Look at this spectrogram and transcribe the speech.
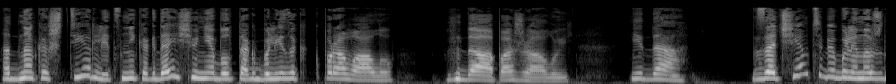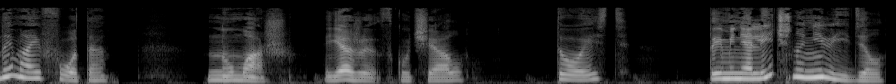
Однако Штирлиц никогда еще не был так близок к провалу. «Да, пожалуй. И да, зачем тебе были нужны мои фото?» «Ну, Маш, я же скучал». «То есть? Ты меня лично не видел?»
